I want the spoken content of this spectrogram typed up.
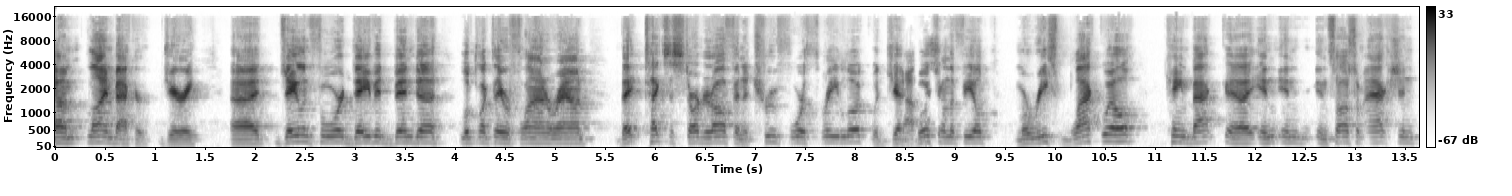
Um, linebacker Gerry, uh, Jaylan Ford, David Gbenda looked like they were flying around. They, Texas started off in a true four-three look with Jett yep. Bush on the field. Maurice Blackwell came back uh, in, in and saw some action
